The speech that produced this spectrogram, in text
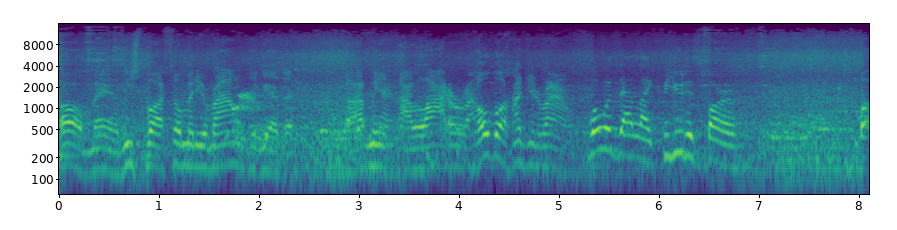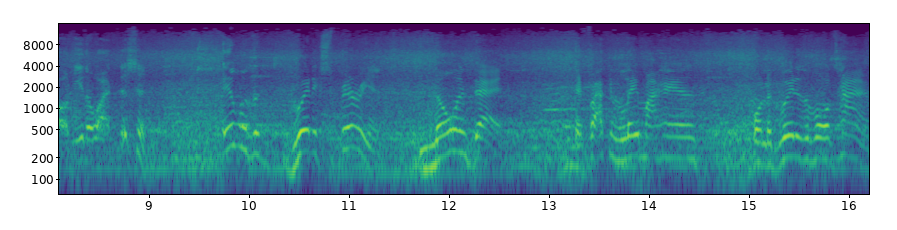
Oh man, we sparred so many rounds together. I mean, a lot of over a hundred rounds. What was that like for you to spar? Well, you know what? Listen, it was a great experience knowing that if I can lay my hands on the greatest of all time,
